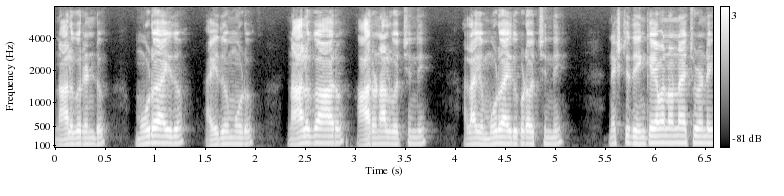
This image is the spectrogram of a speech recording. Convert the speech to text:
నాలుగు రెండు మూడు ఐదు ఐదు మూడు నాలుగు ఆరు ఆరు నాలుగు వచ్చింది. అలాగే మూడు ఐదు కూడా వచ్చింది. నెక్స్ట్ ఇది ఇంకేమైనా ఉన్నాయో చూడండి.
